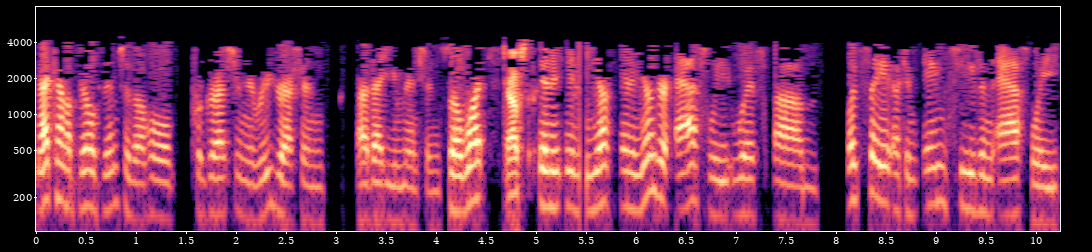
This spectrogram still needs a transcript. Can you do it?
that kind of builds into the whole progression and regression uh, that you mentioned. So what in a, in a, young, in a younger athlete with um, let's say like an in-season athlete,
